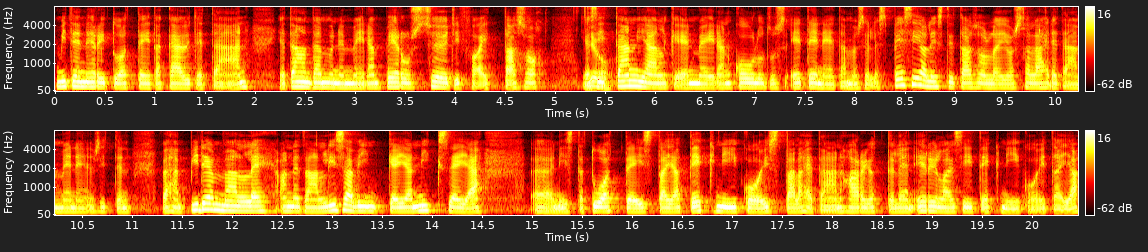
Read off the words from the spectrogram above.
miten eri tuotteita käytetään. Ja tämä on tämmöinen meidän perus certified-taso. Ja sitten tämän jälkeen meidän koulutus etenee tämmöiselle spesialistitasolle, jossa lähdetään meneen sitten vähän pidemmälle, annetaan lisävinkkejä, niksejä, niistä tuotteista ja tekniikoista, lähdetään harjoittelemaan erilaisia tekniikoita. Ja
